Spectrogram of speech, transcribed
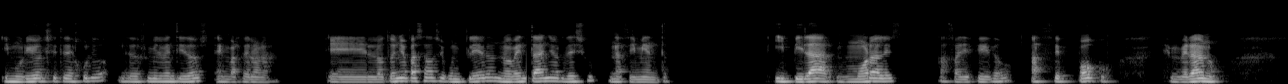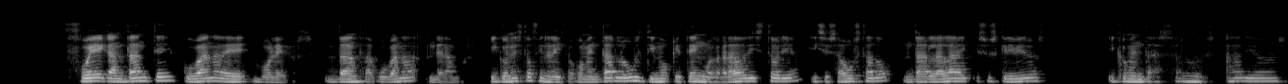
y murió el 7 de julio de 2022 en Barcelona. El otoño pasado se cumplieron 90 años de su nacimiento. Y Pilar Morales ha fallecido hace poco, en verano. Fue cantante cubana de boleros, danza cubana del amor. Y con esto finalizo. Comentar lo último que tengo el grado de historia y si os ha gustado, darle a like, suscribiros y comentar. Saludos. Adiós.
